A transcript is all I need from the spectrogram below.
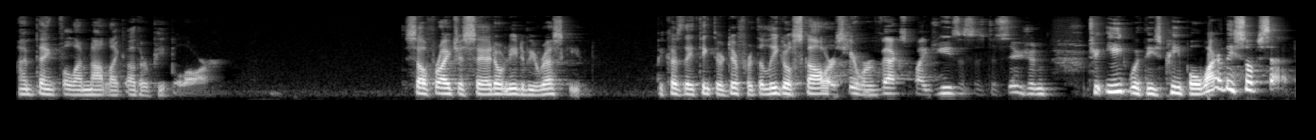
I'm thankful I'm not like other people. Self righteous say, I don't need to be rescued because they think they're different. The legal scholars here were vexed by Jesus' decision to eat with these people. Why are they so upset?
